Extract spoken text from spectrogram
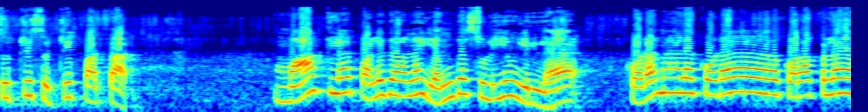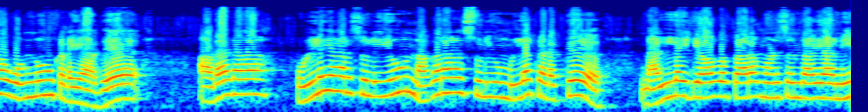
சுற்றி சுற்றி பார்த்தார். மாட்டுல பழுதான எந்த சுழியும் இல்ல. கொடை மேல கொடை கொறாப்புல ஒன்றும் கிடையாது. அடடா பிள்ளையார் சுழியும் நகரா சுழியும் உள்ள கிடக்கு. நல்ல யோகக்கார மனுஷன் தாயா நீ?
